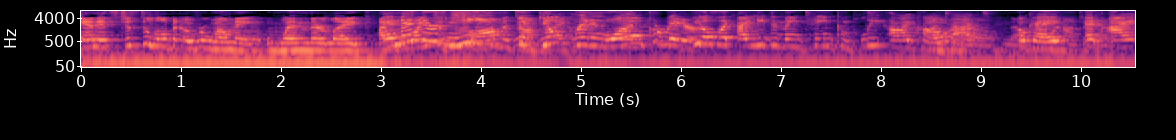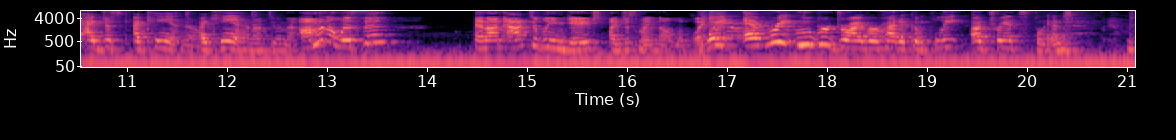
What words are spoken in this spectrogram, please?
And it's just a little bit overwhelming when they're like, I'm and then going there's to me, trauma the dump my guilt-ridden whole one career. that feels like I need to maintain complete eye oh, contact. no, no, okay, we're not doing and that. I, I just, I can't, No, I can't. We're not doing that. I'm gonna listen, and I'm actively engaged. I just might not look like. Wait, every Uber driver had a complete a transplant. what is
